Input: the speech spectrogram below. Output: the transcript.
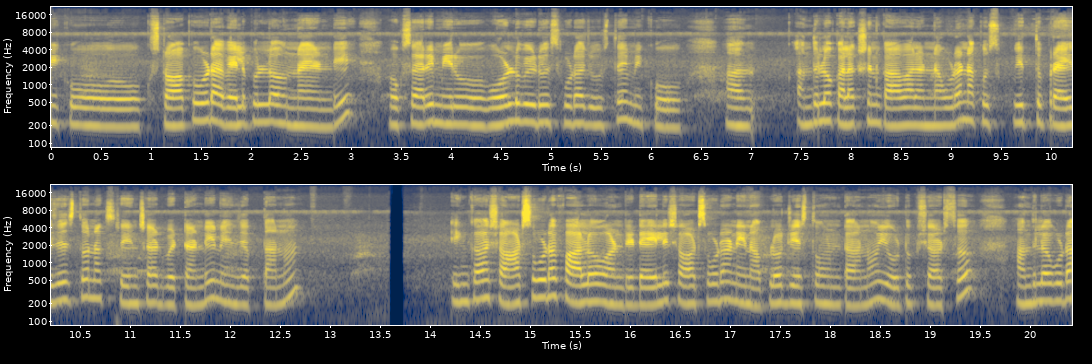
మీకు స్టాక్ కూడా అవైలబుల్లో ఉన్నాయండి. ఒకసారి మీరు ఓల్డ్ వీడియోస్ కూడా చూస్తే మీకు అందులో కలెక్షన్ కావాలన్నా కూడా నాకు విత్ ప్రైజెస్తో నాకు స్క్రీన్ షాట్ పెట్టండి నేను చెప్తాను. ఇంకా షార్ట్స్ కూడా ఫాలో అవ్వండి. డైలీ షార్ట్స్ కూడా నేను అప్లోడ్ చేస్తూ ఉంటాను యూట్యూబ్ షార్ట్స్. అందులో కూడా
